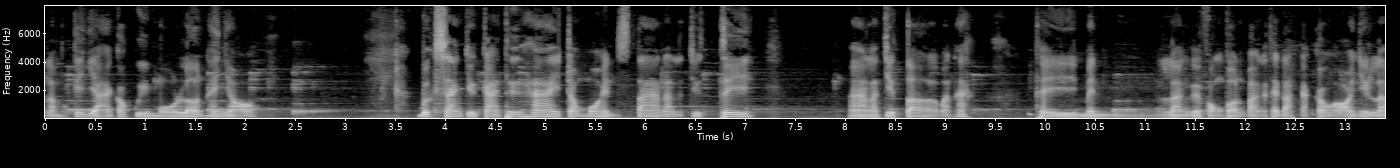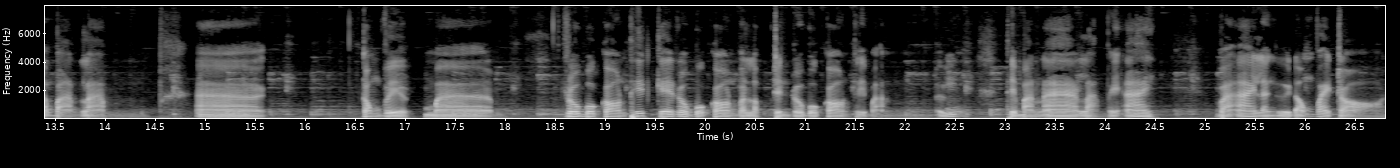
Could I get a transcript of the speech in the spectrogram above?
là một cái giải có quy mô lớn hay nhỏ bước sang chữ cái thứ hai trong mô hình star đó là chữ T. À, là chữ tờ bạn ha. Thì mình là người phỏng vấn bạn có thể đặt các câu hỏi như là bạn làm à, công việc mà Robocon thiết kế Robocon và lập trình Robocon thì bạn ứng thì bạn A làm với ai? Và ai là người đóng vai trò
